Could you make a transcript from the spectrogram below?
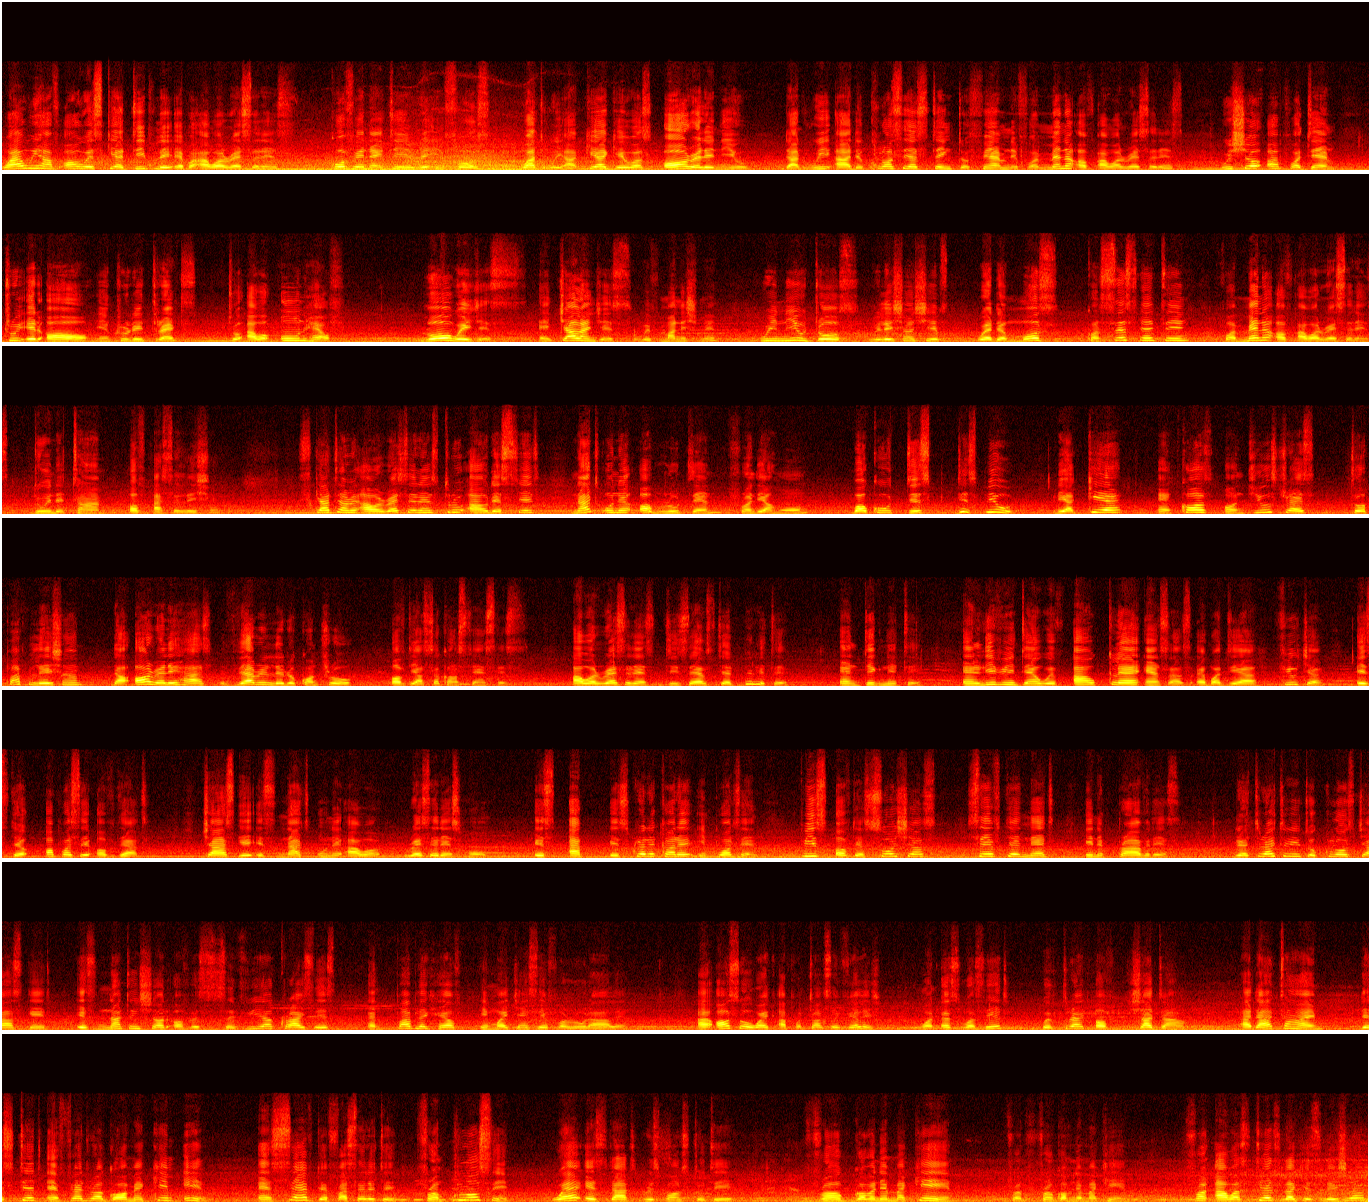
While we have always cared deeply about our residents, COVID-19 reinforced what we are caregivers already knew, that we are the closest thing to family for many of our residents. We show up for them through it all, including threats to our own health, low wages, and challenges with management. We knew those relationships were the most consistent thing for many of our residents during the time of isolation. Scattering our residents throughout the state not only uproot them from their home, but could dis dispute their care and cause undue stress to a population that already has very little control of their circumstances. Our residents deserve stability and dignity, and leaving them without clear answers about their future is the opposite of that. Charlesgate is not only our residents' home, it's, it's critically important piece of the social safety net in Providence. The threatening to close Charlesgate is nothing short of a severe crisis and public health emergency for Rhode Island. I also work at Pawtuxet Village when it was hit with threat of shutdown. At that time, the state and federal government came in and saved the facility from closing. Where is that response today? From Governor McKee, from, from Governor McKee. From our state legislation,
